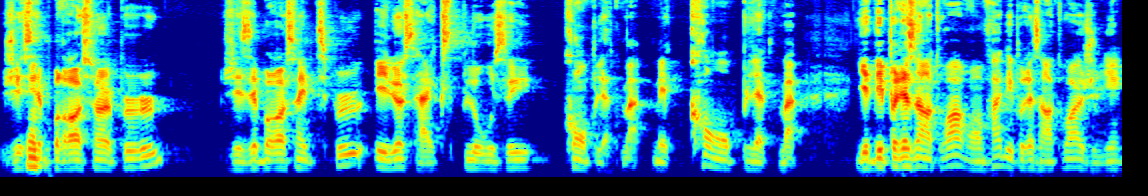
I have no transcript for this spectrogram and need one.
J'ai essayé de brasser un peu, j'ai essayé de brasser un petit peu et là, ça a explosé complètement, mais complètement. Il y a des présentoirs, on vend des présentoirs, Julien.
